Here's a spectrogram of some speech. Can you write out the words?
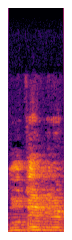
দু তিন মিনিট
